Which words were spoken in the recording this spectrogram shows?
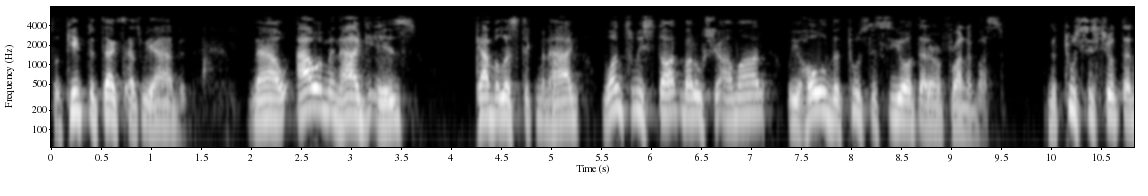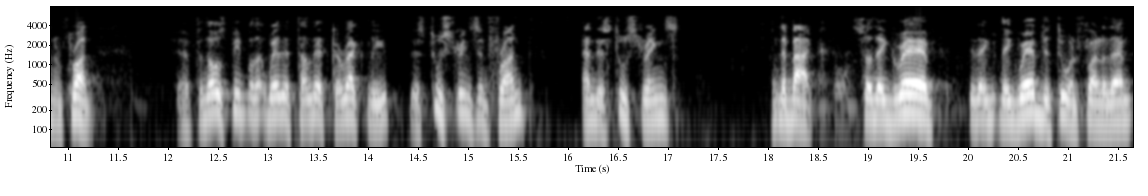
So keep the text as we have it. Now, our minhag is Kabbalistic minhag. Once we start Baruch She'amar, we hold the two sisiyot that are in front of us. The two sisiyot that are in front. Uh, for those people that wear the talit correctly, there's two strings in front and there's two strings in the back. So they grab, they, they grab the two in front of them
